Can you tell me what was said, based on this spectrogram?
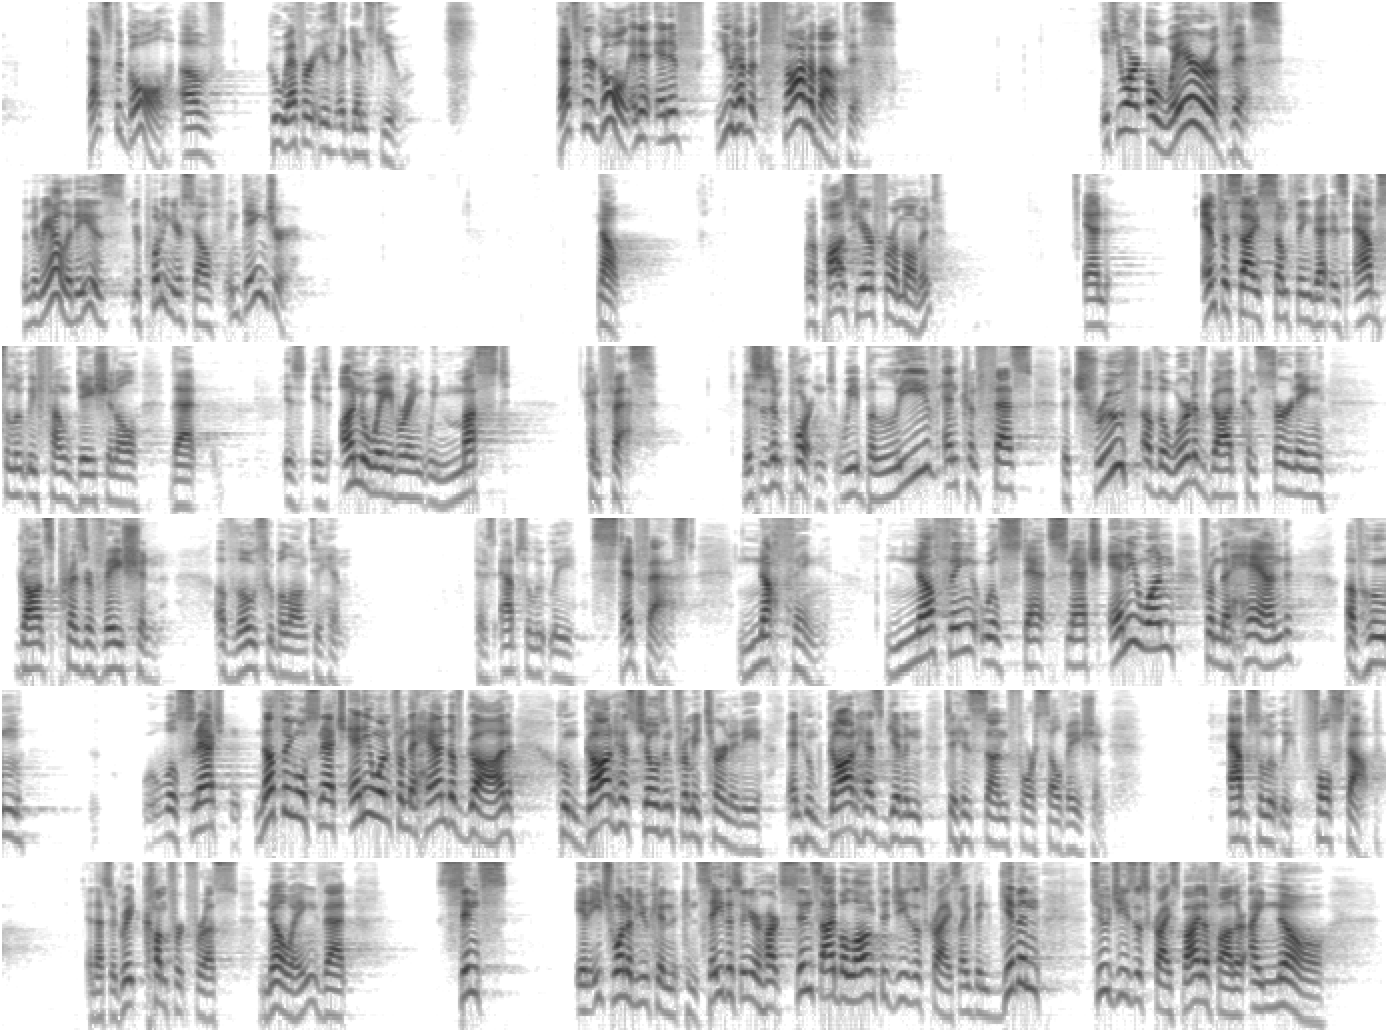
That's the goal of whoever is against you. That's their goal. And, and if you haven't thought about this, if you aren't aware of this, then the reality is you're putting yourself in danger. Now, I'm going to pause here for a moment and emphasize something that is absolutely foundational, that is, is unwavering. We must confess. This is important. We believe and confess the truth of the Word of God concerning God's preservation of those who belong to Him. That is absolutely steadfast. Nothing, nothing will sta- snatch anyone from the hand of whom will snatch, nothing will snatch anyone from the hand of God whom God has chosen from eternity and whom God has given to his Son for salvation. Absolutely, full stop. And that's a great comfort for us knowing that since, and each one of you can, can say this in your heart, since I belong to Jesus Christ, I've been given to Jesus Christ by the Father, I know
